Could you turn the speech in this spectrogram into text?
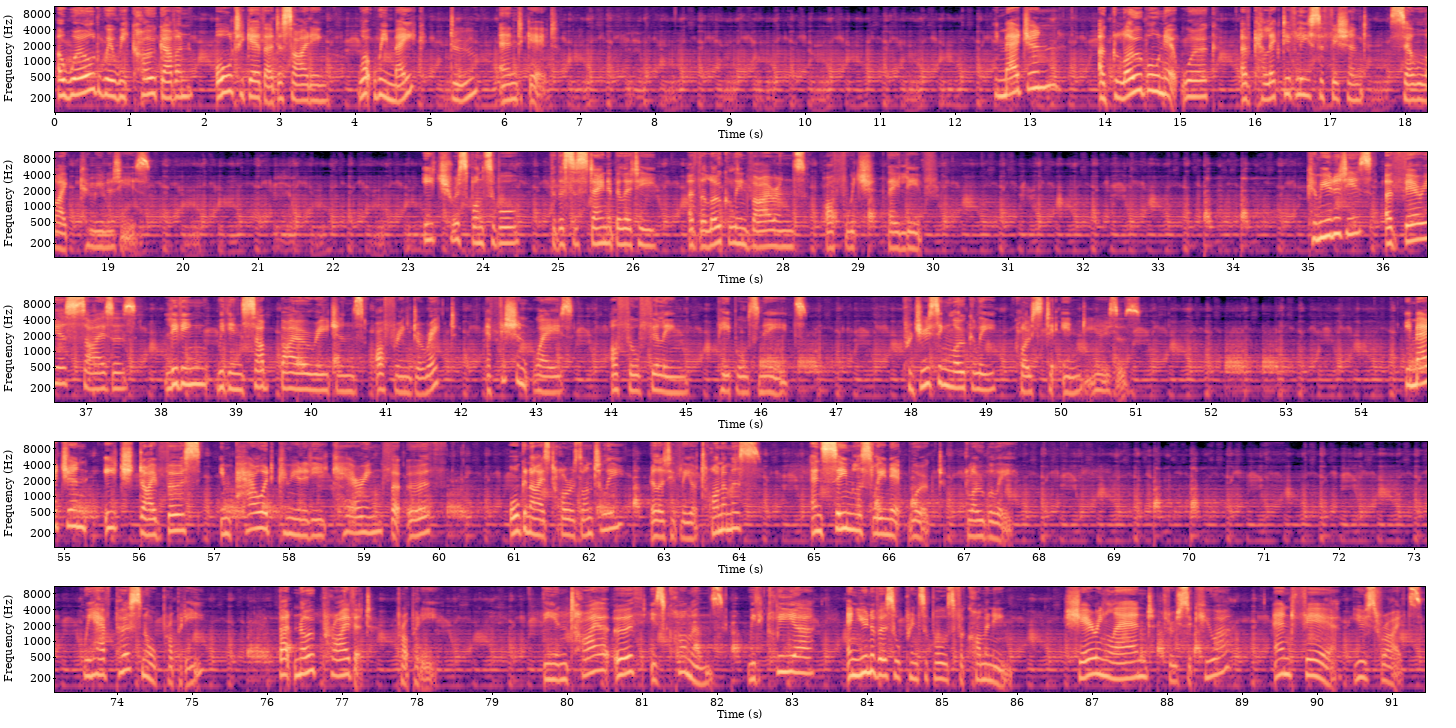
A world where we co govern all together, deciding what we make, do, and get. Imagine a global network of collectively sufficient cell like communities, each responsible for the sustainability of the local environs off which they live. Communities of various sizes living within sub bioregions offering direct, efficient ways of fulfilling people's needs, producing locally close to end users. Imagine each diverse, empowered community caring for Earth, organised horizontally, relatively autonomous, and seamlessly networked globally. We have personal property, but no private property. The entire Earth is commons with clear and universal principles for commoning, sharing land through secure and fair use rights.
